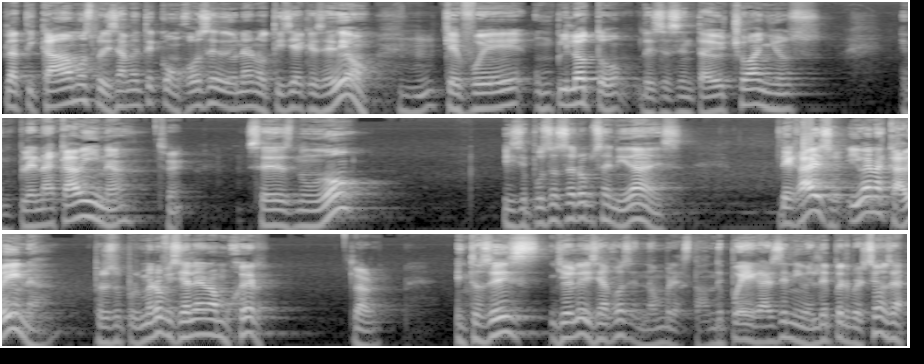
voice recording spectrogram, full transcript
platicábamos precisamente con José de una noticia que se dio, que fue un piloto de 68 años en plena cabina, Sí. se desnudó y se puso a hacer obscenidades. Deja eso, iba a cabina, pero su primer oficial era mujer. Claro. Entonces yo le decía a José, no hombre, ¿hasta dónde puede llegar ese nivel de perversión? O sea,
